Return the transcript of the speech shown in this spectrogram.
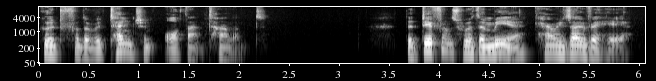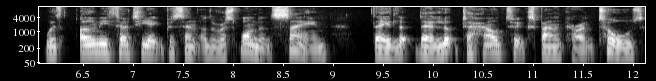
good for the retention of that talent. The difference with EMEA carries over here, with only 38% of the respondents saying they look, they look to how to expand current tools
